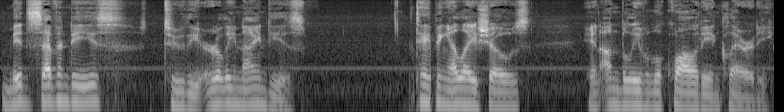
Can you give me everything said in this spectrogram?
mid 70s to the early 90s, taping LA shows in unbelievable quality and clarity,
